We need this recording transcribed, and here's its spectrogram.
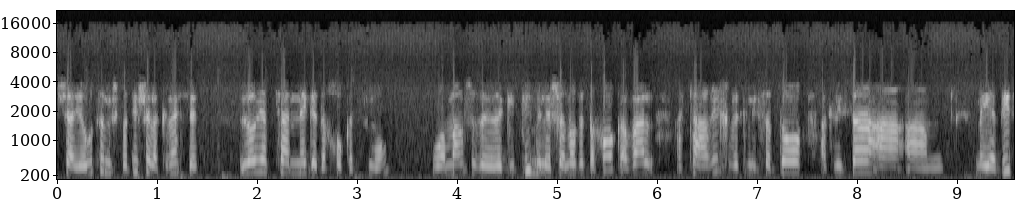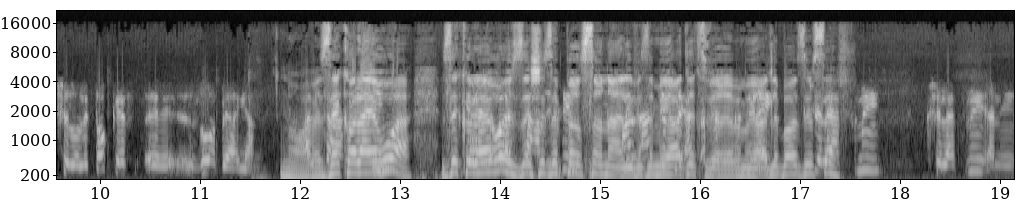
שהייעוץ המשפטי של הכנסת לא יצא נגד החוק עצמו. הוא אמר שזה לגיטימי לשנות את החוק, אבל התאריך וכניסתו, הכניסה המיידית שלו לתוקף, אה, זו הבעיה. נו, אבל זה כל האירוע. זה כל כן, האירוע, זה שזה פרסונלי וזה מיועד לטבריה ומיועד לבועז יוסף. כשלעצמי, אני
